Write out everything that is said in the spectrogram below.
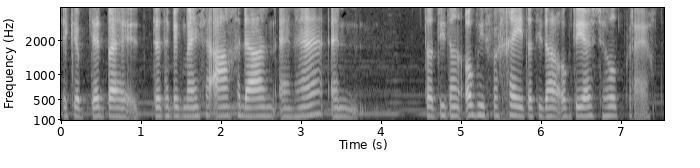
Ik heb dit, bij, dit heb ik mensen aangedaan en, hè, en dat hij dan ook niet vergeet... dat hij dan ook de juiste hulp krijgt.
